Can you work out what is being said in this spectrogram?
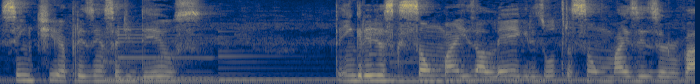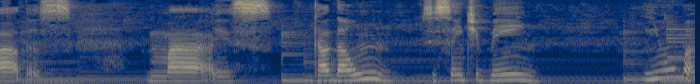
sentir a presença de Deus. Tem igrejas que são mais alegres, outras são mais reservadas, mas Cada um se sente bem em uma.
